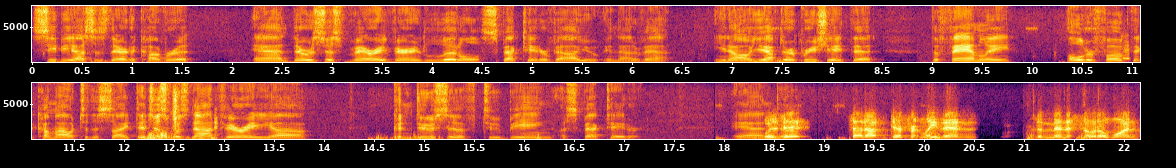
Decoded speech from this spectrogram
CBS is there to cover it. And there was just very, very little spectator value in that event. You know, you have to appreciate that the family, older folk that come out to the site, it just was not very uh, conducive to being a spectator. And Was uh, it set up differently than the Minnesota one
